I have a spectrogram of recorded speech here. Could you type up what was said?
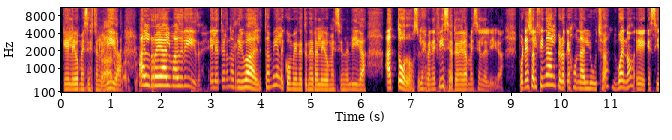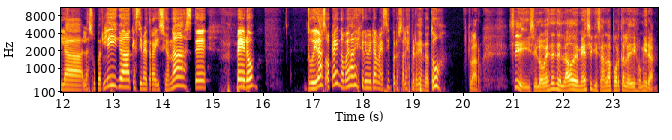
que Leo Messi esté en la liga. Al Real Madrid, el eterno rival, también le conviene tener a Leo Messi en la liga. A todos les beneficia tener a Messi en la liga. Por eso al final creo que es una lucha, bueno, eh, que si la, la Superliga, que si me traicionaste, pero tú dirás, ok, no me dejas inscribir a Messi, pero sales perdiendo tú. Claro. Sí, y si lo ves desde el lado de Messi, quizás la porta le dijo, mira,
